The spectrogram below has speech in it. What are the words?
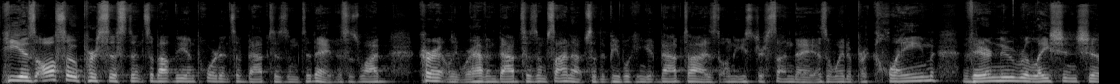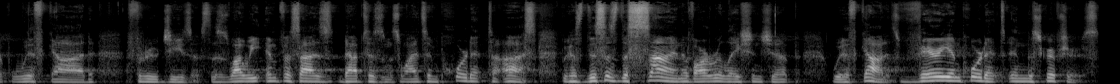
he is also persistent about the importance of baptism today. This is why currently we're having baptism sign up so that people can get baptized on Easter Sunday as a way to proclaim their new relationship with God through Jesus. This is why we emphasize baptism. It's why it's important to us because this is the sign of our relationship with God. It's very important in the scriptures,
